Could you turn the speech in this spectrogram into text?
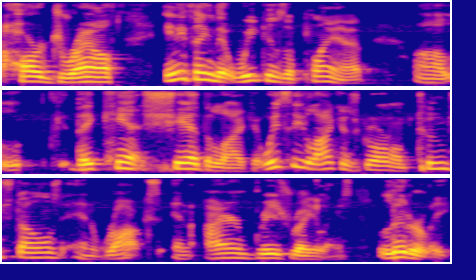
hard drought. Anything that weakens a plant, uh, they can't shed the lichen. We see lichens growing on tombstones and rocks and iron bridge railings, literally.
